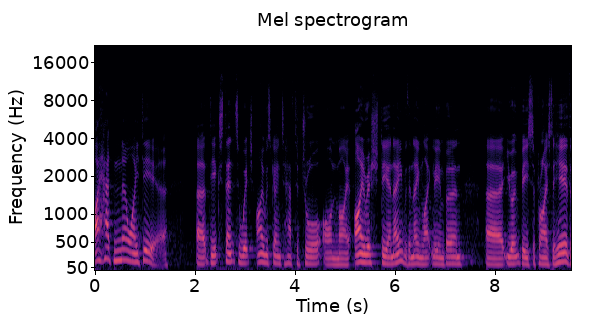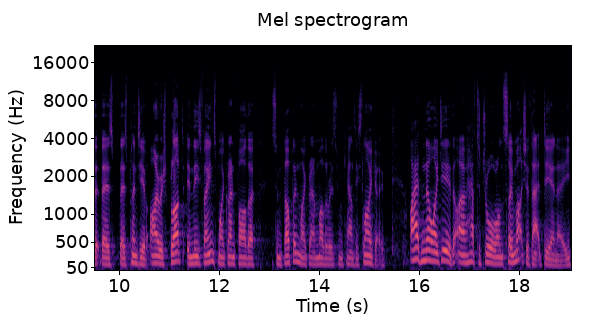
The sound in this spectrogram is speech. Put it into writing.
I had no idea uh, the extent to which I was going to have to draw on my Irish DNA with a name like Liam Byrne Uh, you won't be surprised to hear that there's, there's plenty of Irish blood in these veins. My grandfather is from Dublin, my grandmother is from County Sligo. I had no idea that I would have to draw on so much of that DNA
